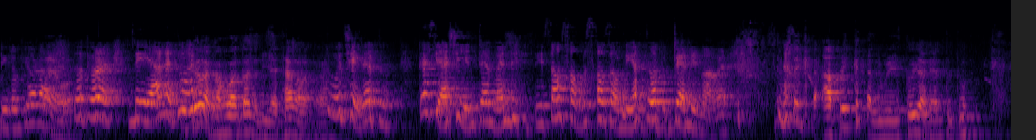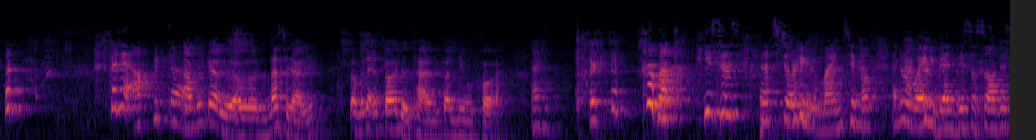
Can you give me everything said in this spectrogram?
ဒီလိုပြောတာ तू ပြောတယ်နေရတယ် तू ပြောတာငါဟိုတော့ဒီလေထားပါ तू ချိန်တယ် तू တက်ဆရာရှိရင်တက်မယ်ဒီစောင့်စောင့်မစောင့်စောင့်နေရ तू တက်နေမှာပဲ Africa lui studiano tutto. Per Africa. Africa lui nazionali. So me let start the time when new core. he says that story reminds him of I don't know where he read this or saw this.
